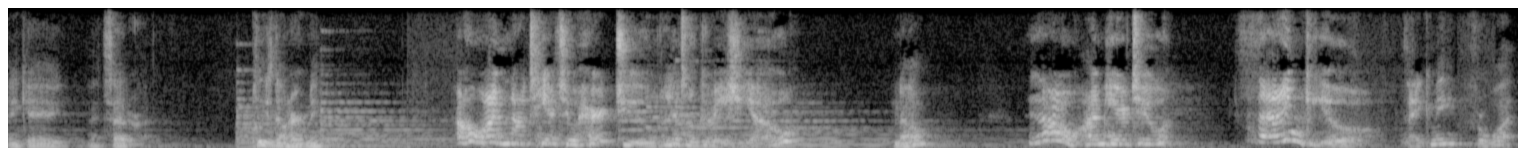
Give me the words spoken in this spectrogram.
aka etc. Please don't hurt me. Oh, I'm not here to hurt you, little Grigio. No? No, I'm here to thank you Thank me? For what?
